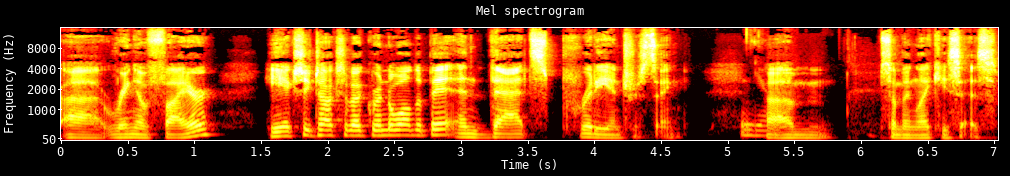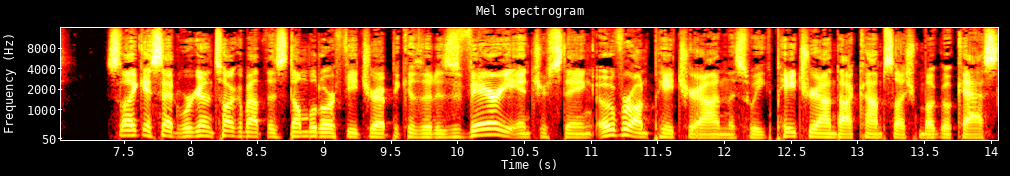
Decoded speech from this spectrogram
uh, Ring of Fire. He actually talks about Grindelwald a bit, and that's pretty interesting. yeah, Um, something like he says. So, like I said, we're going to talk about this Dumbledore featurette because it is very interesting. Over on Patreon this week, patreon.com slash mugglecast.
